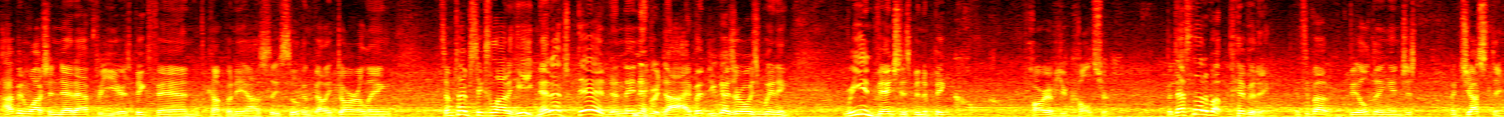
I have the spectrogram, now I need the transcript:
I've been watching NetApp for years, big fan of the company, obviously Silicon Valley darling sometimes takes a lot of heat. NetApp's dead and they never die, but you guys are always winning. Reinvention has been a big part of your culture. But that's not about pivoting, it's about building and just adjusting.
